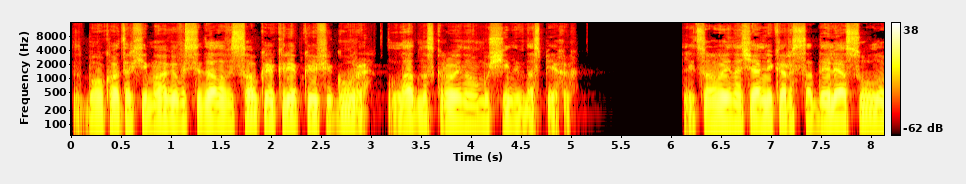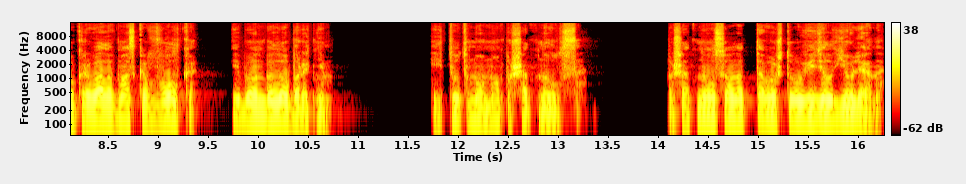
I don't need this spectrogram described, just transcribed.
Сбоку от архимага восседала высокая крепкая фигура, ладно скроенного мужчины в доспехах. Лицо военачальника Рассаделя Асула укрывало маска волка, ибо он был оборотнем. И тут Момо пошатнулся. Пошатнулся он от того, что увидел Юлиана.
